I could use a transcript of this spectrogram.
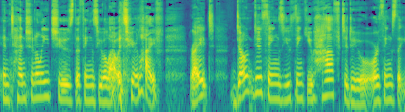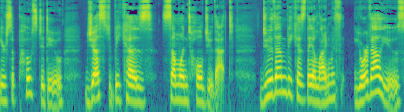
intentionally choose the things you allow into your life, right? Don't do things you think you have to do or things that you're supposed to do just because someone told you that. Do them because they align with your values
